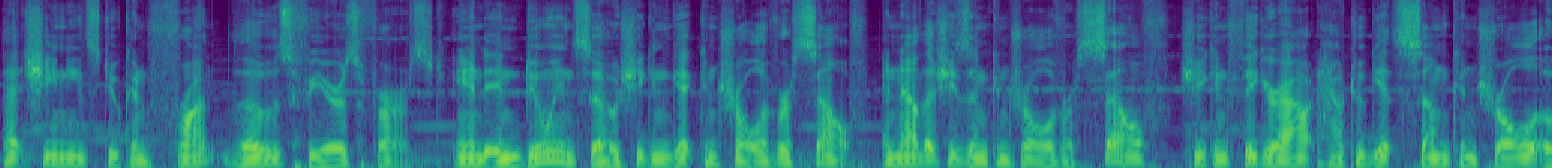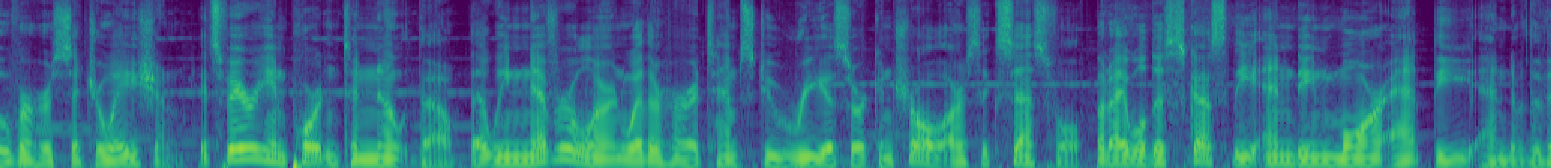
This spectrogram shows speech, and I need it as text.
that she needs to confront those fears first. And in doing so, she can get control of herself. And now that she's in control of herself, she can figure out how to get some control over her situation. It's very important to note, though, that we never learn whether her attempts to reassert control are successful, but I will discuss the ending more at the end of the video.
